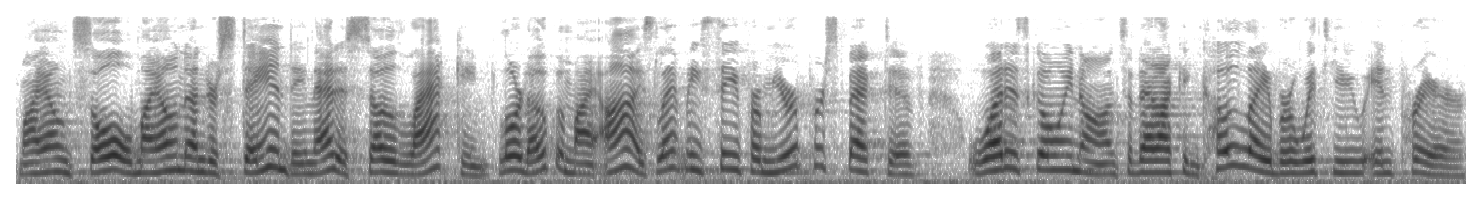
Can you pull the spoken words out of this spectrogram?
my own soul, my own understanding. That is so lacking. Lord, open my eyes. Let me see from your perspective what is going on so that I can co labor with you in prayer.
